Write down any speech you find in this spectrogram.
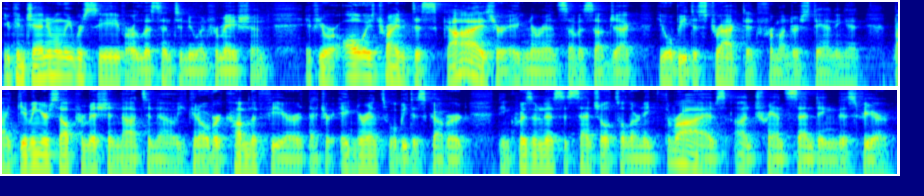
You can genuinely receive or listen to new information. If you are always trying to disguise your ignorance of a subject, you will be distracted from understanding it. By giving yourself permission not to know, you can overcome the fear that your ignorance will be discovered. The inquisitiveness essential to learning thrives on transcending this fear.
